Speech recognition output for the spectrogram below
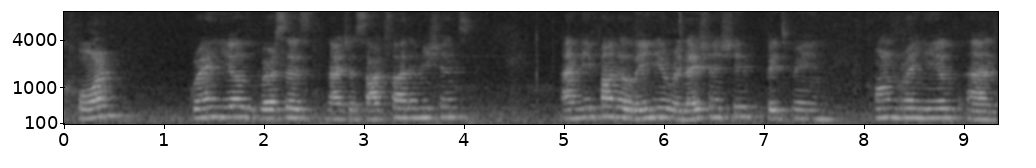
corn grain yield versus nitrous oxide emissions, and we found a linear relationship between corn grain yield and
